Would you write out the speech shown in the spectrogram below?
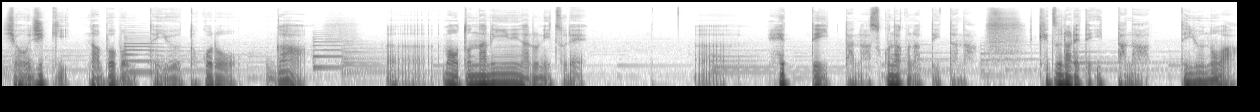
正直な部分っていうところが、まあ、大人になるにつれ、減っていったな、少なくなっていったな、削られていったなっていうのは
